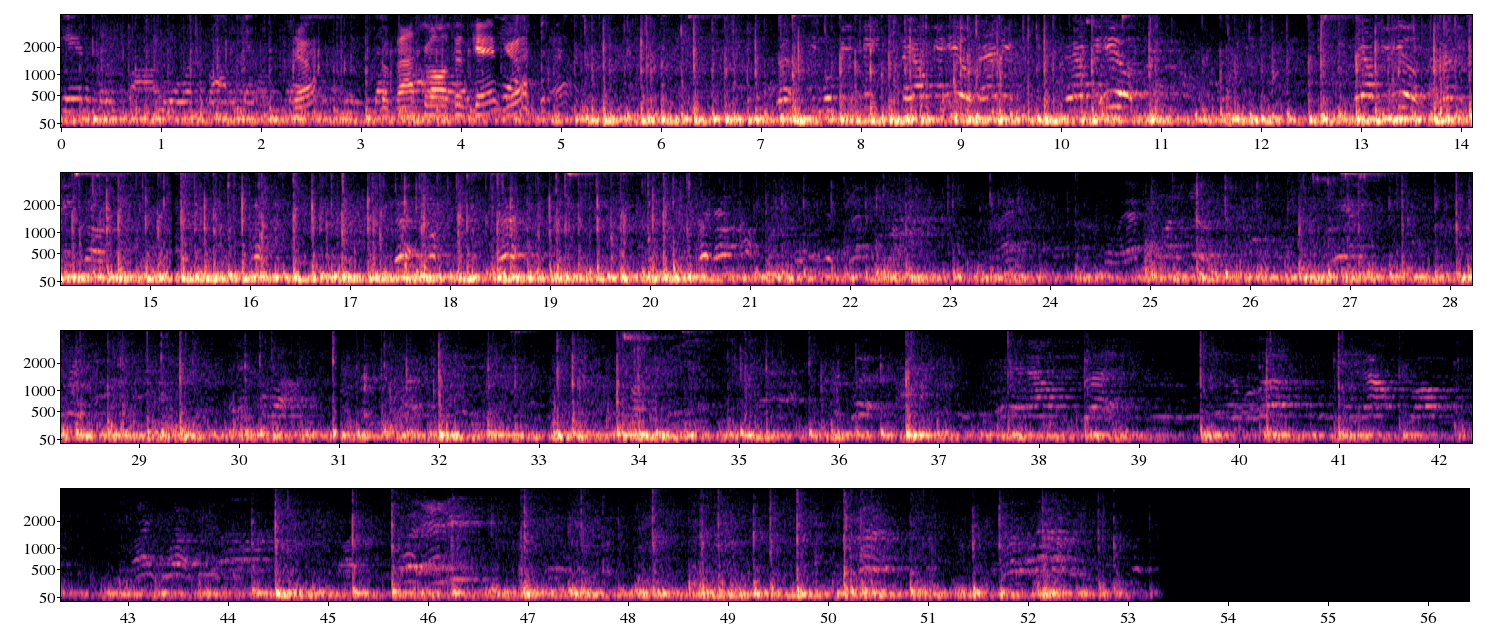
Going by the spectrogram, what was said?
scared of baseball. He don't want the ball to get him. Yeah. So basketball is his game. Yeah. Good. Yeah.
